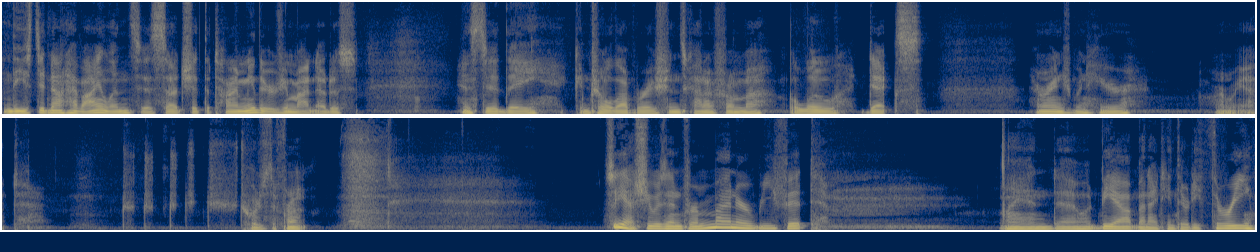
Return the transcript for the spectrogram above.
These did not have islands as such at the time either, as you might notice. Instead, they controlled operations kind of from a below decks arrangement here. Where are we at? Towards the front. So, yeah, she was in for a minor refit and uh, would be out by 1933. You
